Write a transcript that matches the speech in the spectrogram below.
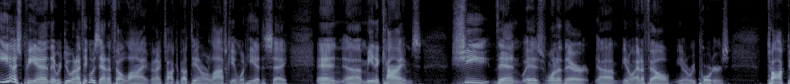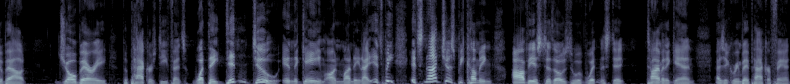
ESPN. They were doing, I think it was NFL Live, and I talked about Dan Orlovsky and what he had to say, and uh, Mina Kimes she then, as one of their um, you know NFL you know reporters, talked about Joe Barry, the Packers defense, what they didn't do in the game on Monday night. It's be it's not just becoming obvious to those who have witnessed it time and again as a Green Bay Packer fan.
